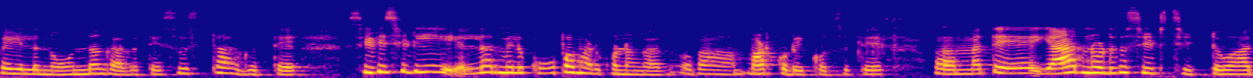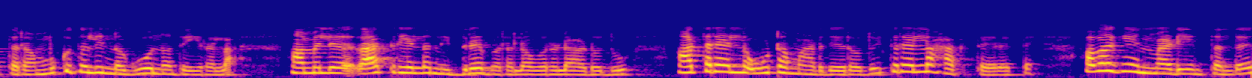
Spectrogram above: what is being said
ಕೈಯೆಲ್ಲ ನೋಂದಂಗೆ ಆಗುತ್ತೆ. ಸುಸ್ತಾಗುತ್ತೆ ಸಿಡಿ ಸಿಡಿ ಎಲ್ಲರ ಮೇಲೂ ಕೋಪ ಮಾಡ್ಕೊಂಡಂಗೆ ಮಾಡ್ಕೋಬೇಕು ಅನಿಸುತ್ತೆ. ಮತ್ತು ಯಾರು ನೋಡಿದ್ರು ಸಿಟ್ಟು ಸಿಟ್ಟು, ಆ ಥರ. ಮುಖದಲ್ಲಿ ನಗು ಅನ್ನೋದೇ ಇರಲ್ಲ. ಆಮೇಲೆ ರಾತ್ರಿ ಎಲ್ಲ ನಿದ್ರೆ ಬರಲ್ಲ ಹೊರಳಾಡೋದು ಆ ಥರ ಎಲ್ಲ ಊಟ ಮಾಡದೇ ಇರೋದು ಈ ಥರ ಎಲ್ಲ ಹಾಕ್ತಾ ಇರುತ್ತೆ. ಅವಾಗ ಏನು ಮಾಡಿ ಅಂತಂದರೆ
